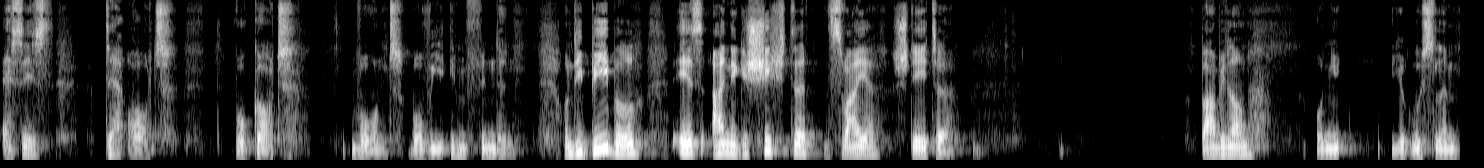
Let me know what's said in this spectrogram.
Es ist der Ort, wo Gott wohnt, wo wir ihn finden. Und die Bibel ist eine Geschichte zweier Städte. Babylon und Jerusalem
